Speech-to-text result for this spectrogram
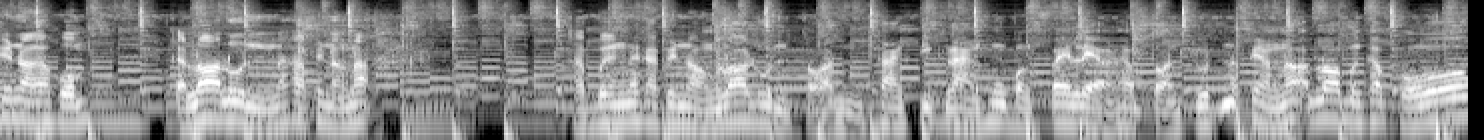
พี่น้องครับผมก็รอรุ่นนะครับพี่น้องเนาะถ้าเบิ้งนะครับพี่น้องรอรุ่นตอนสร้างตีกลางหูบังไฟแล้วนะครับตอนจุดนะพี่น้องเนาะรอเบิ้งครับผม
